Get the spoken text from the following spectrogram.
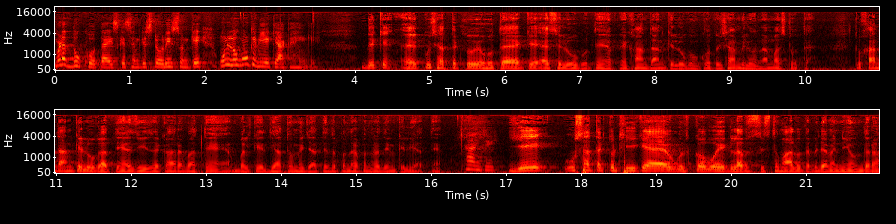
بڑا دکھ ہوتا ہے اس قسم کی سٹوری سن کے ان لوگوں کے لیے کیا کہیں گے دیکھیں کچھ حد تک تو یہ ہوتا ہے کہ ایسے لوگ ہوتے ہیں اپنے خاندان کے لوگوں کو تو شامل ہونا مست ہوتا ہے تو خاندان کے لوگ آتے ہیں عزیز کارب آتے ہیں بلکہ دیہاتوں میں جاتے ہیں تو پندرہ پندرہ دن کے لیے آتے ہیں ہاں جی۔ یہ اس حد تک تو ٹھیک ہے اس کو وہ ایک لفظ استعمال ہوتا ہے پجامے نیوندرا۔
